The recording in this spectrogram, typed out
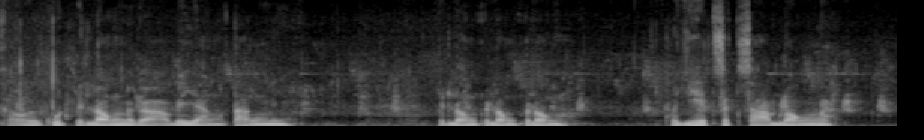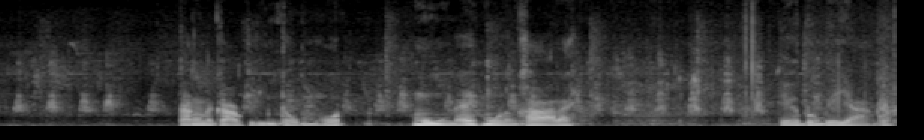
เขาให้ขุดเป็นร่องแล้วก็เอาไปยางตั้งนี่เป็นร่องเป็นร่องเป็นร่องก็จะเฮ็ดสักสามร่องนะตั้งแล้วก็เอาขี้ดินถมหดมุ้งได้มุ้งหลังคาได้เดี๋ยวเบิ่งไปยางก่อน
